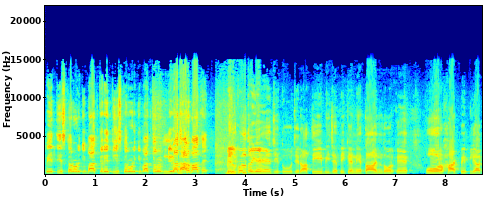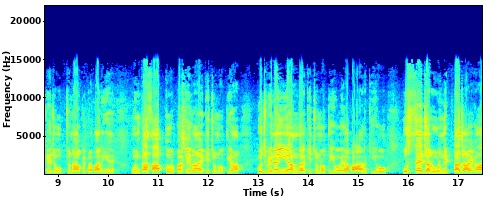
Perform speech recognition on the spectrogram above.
पैंतीस करोड़ की बात करें, तीस करोड़ की बात करो, निराधार बात है। बिल्कुल तो ये है जीतू जिराती, बीजेपी के नेता इंदौर के, और हाट पिपलिया के जो उपचुनाव के प्रभारी हैं, उनका साफ़ तौर पर कहना है कि चुनौतियाँ कुछ भी नहीं है, अंदर की चुनौती हो या बाहर की हो, उससे ज़रूर निपटा जाएगा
